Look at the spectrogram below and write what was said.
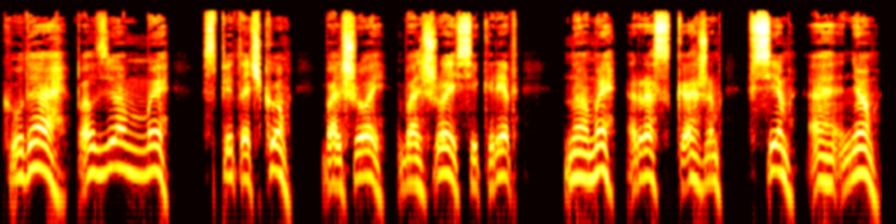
«Куда ползем мы с пятачком? Большой, большой секрет, но мы расскажем всем о нем,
